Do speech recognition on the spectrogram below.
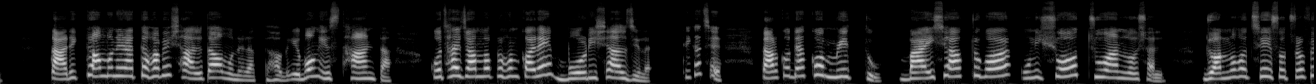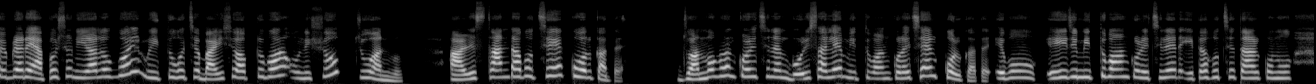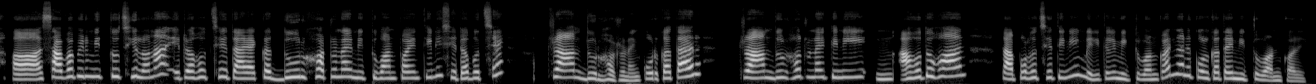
তারিখটাও মনে রাখতে হবে, সালটাও মনে রাখতে হবে এবং স্থানটা। কোথায় জন্মগ্রহণ করে? বরিশাল জেলায়, ঠিক আছে? তারপর দেখো মৃত্যু, বাইশে অক্টোবর উনিশশো চুয়ান্ন সালে। জন্ম হচ্ছে সতেরো ফেব্রুয়ারি একুশশো নিরানব্বই, মৃত্যু হচ্ছে বাইশে অক্টোবর উনিশশো চুয়ান্ন। আর স্থানটা হচ্ছে কলকাতায়। জন্মগ্রহণ করেছিলেন বরিশালে মৃত্যুবরণ করেছেন কলকাতায় এবং এই যে মৃত্যুবরণ করেছিলেন, এটা হচ্ছে তার কোনো স্বাভাবিক মৃত্যু ছিল না, এটা হচ্ছে তার একটা দুর্ঘটনায় মৃত্যুবরণ করেন তিনি, সেটা হচ্ছে ট্রাম দুর্ঘটনায়। কলকাতার ট্রাম দুর্ঘটনায় তিনি আহত হন, তারপর হচ্ছে তিনি মেডিকেলে মৃত্যুবরণ করেন মানে কলকাতায় মৃত্যুবরণ করে।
